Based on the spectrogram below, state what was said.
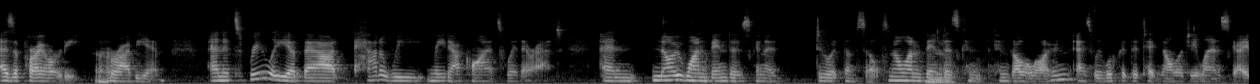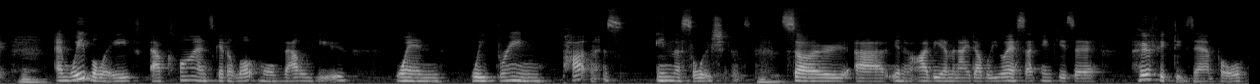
as a priority uh-huh. for IBM. And it's really about how do we meet our clients where they're at. And no one vendor is going to do it themselves. No one vendors no. can, can go alone as we look at the technology landscape. Mm. And we believe our clients get a lot more value when we bring partners in the solutions. Mm-hmm. So, uh, you know, IBM and AWS, I think, is a perfect example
